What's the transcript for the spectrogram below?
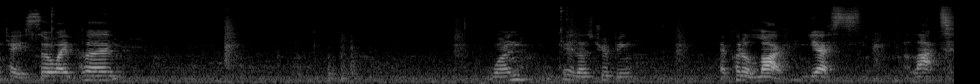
Okay, so I put one, okay, that's dripping. I put a lot, yes, a lot.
